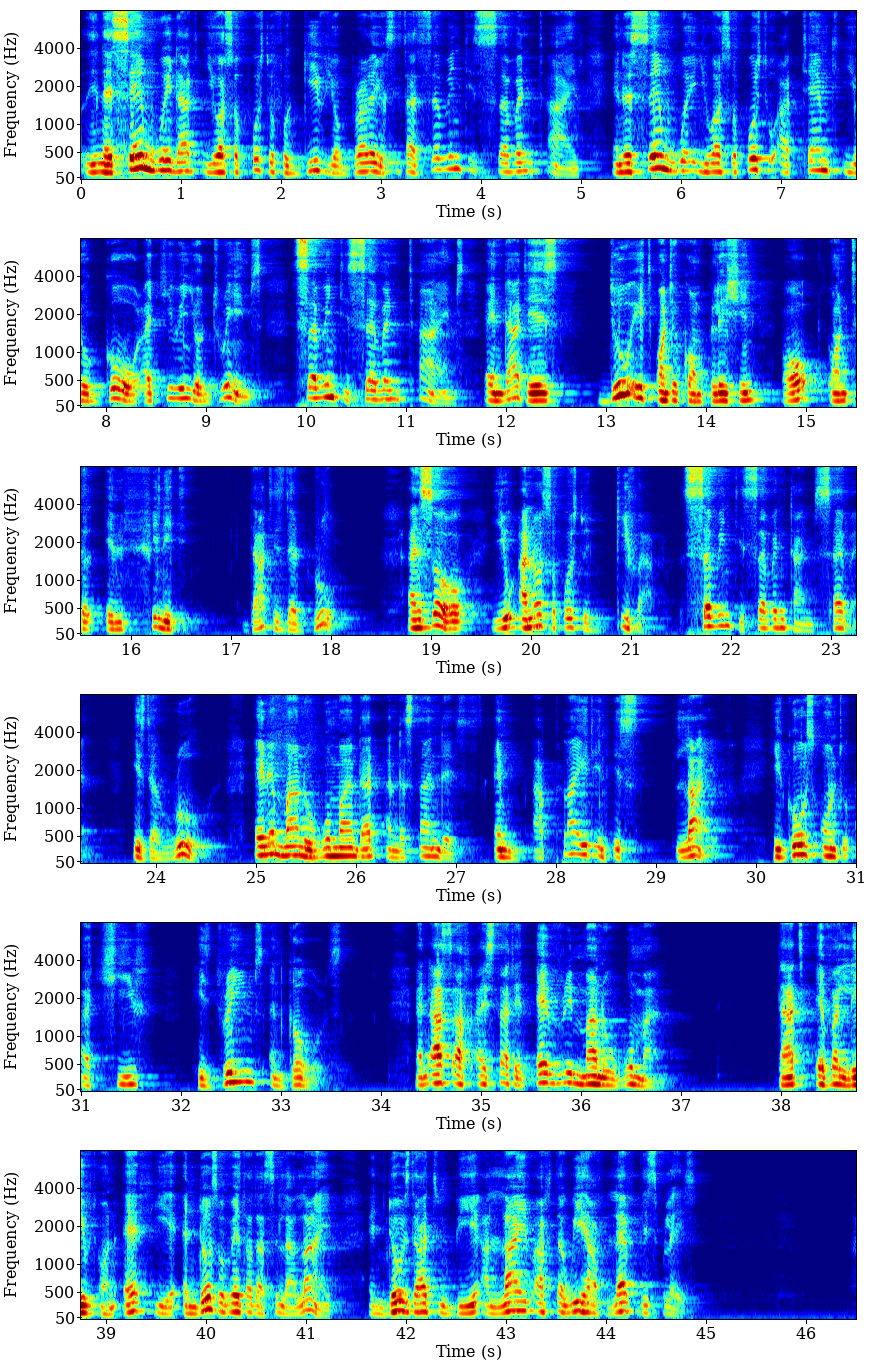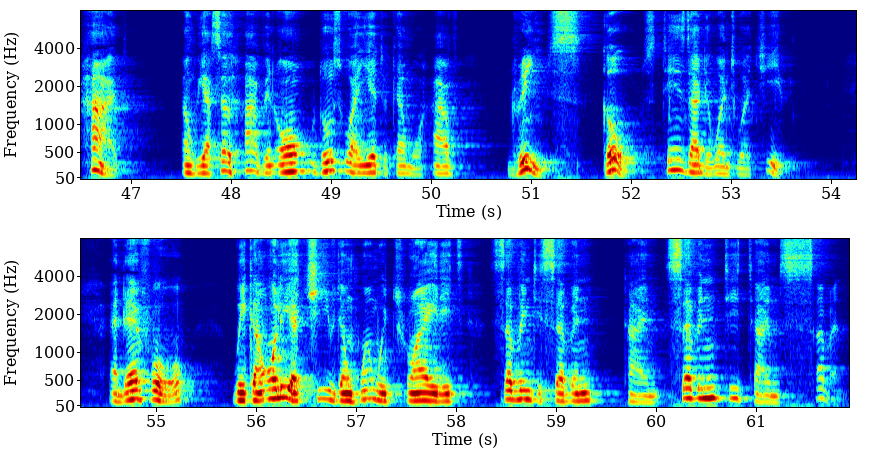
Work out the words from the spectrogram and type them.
in the same way that you are supposed to forgive your brother, your sister 77 times, in the same way you are supposed to attempt your goal, achieving your dreams 77 times, and that is do it until completion or until infinity. That is the rule. And so you are not supposed to give up. 77 times 7 is the rule. Any man or woman that understands this and apply it in his life, he goes on to achieve his dreams and goals. And as I started, every man or woman that ever lived on earth here, and those of us that are still alive, and those that will be alive after we have left this place, had, and we are still having, all those who are yet to come will have dreams, goals, things that they want to achieve. And therefore, we can only achieve them when we tried it 77 times, 70 times 7.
